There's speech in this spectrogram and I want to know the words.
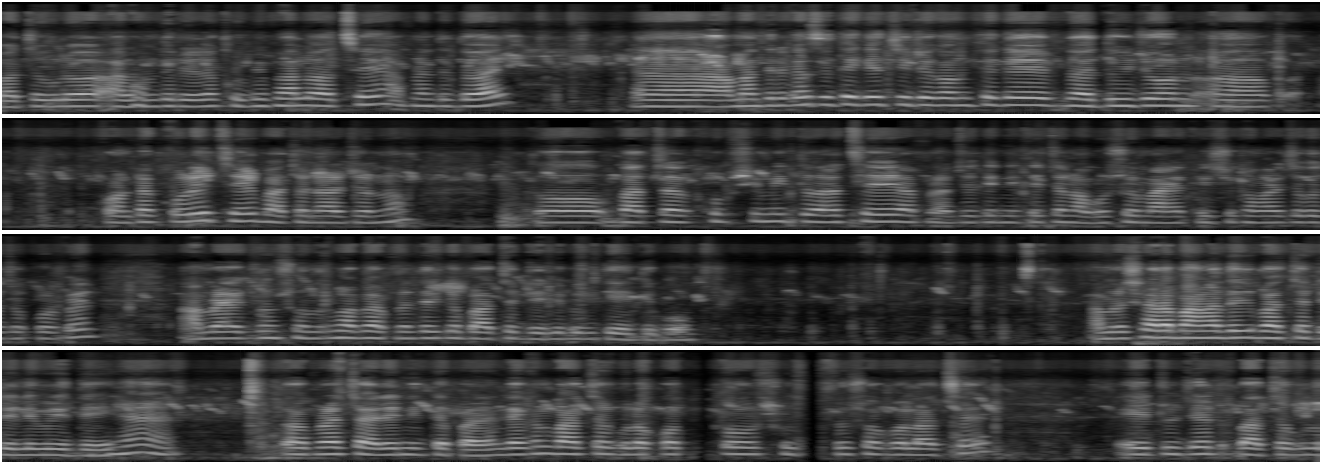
বাচ্চাগুলো আলহামদুলিল্লাহ খুবই ভালো আছে আপনাদের আহ, আমাদের কাছে থেকে চিটাগং থেকে দুইজন কন্ট্যাক্ট করেছে বাঁচানোর জন্য। তো বাচ্চা খুব সীমিত আছে, আপনারা যদি নিতে চান অবশ্যই মায়ের কৃষি খামারে যোগাযোগ করবেন। আমরা একদম সুন্দরভাবে আপনাদেরকে বাচ্চা ডেলিভারি দিয়ে দিব। আমরা সারা বাংলাদেশ বাচ্চা ডেলিভারি দিই হ্যাঁ? তো আপনারা চাইলে নিতে পারেন। দেখেন বাচ্চাগুলো কত সুস্থ সবল আছে। এ টু জেড বাচ্চাগুলো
